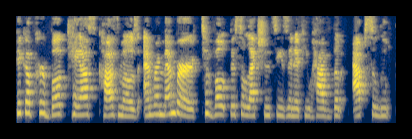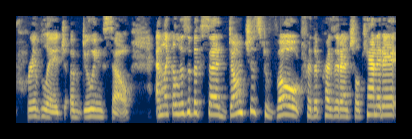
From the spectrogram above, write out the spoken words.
Pick up her book, Chaos Cosmos, and remember to vote this election season if you have the absolute privilege of doing so. And like Elizabeth said, don't just vote for the presidential candidate,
